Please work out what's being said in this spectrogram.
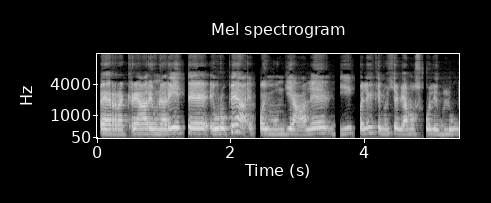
per creare una rete europea e poi mondiale di quelle che noi chiamiamo scuole blu,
